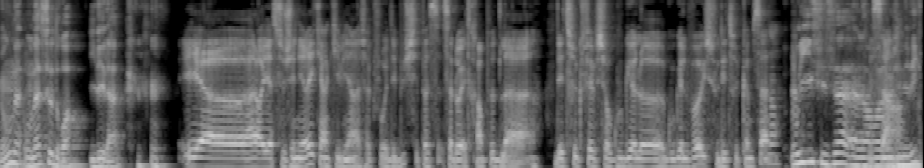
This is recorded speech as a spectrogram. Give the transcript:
On a ce droit, il est là. Et euh, alors il y a ce générique hein, qui vient à chaque fois au début. Je sais pas, ça, doit être un peu de la des trucs faits sur Google euh, Google Voice ou des trucs comme ça, non? Oui, c'est ça. Alors le hein. générique,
